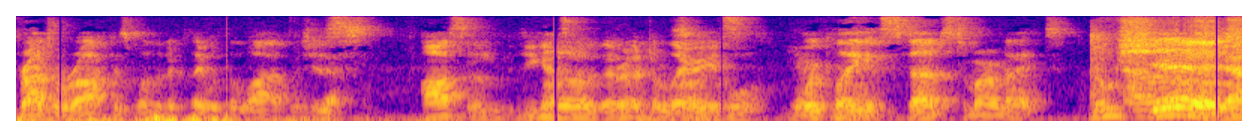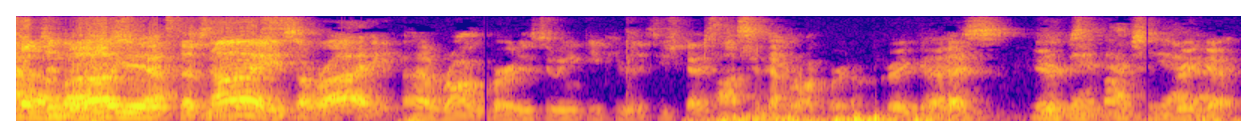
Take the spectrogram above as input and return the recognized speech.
Fragile Rock is one that I play with a lot, which is Yes. Awesome. If you guys know Love them, they're Rock. hilarious. So cool. Yeah. We're playing at Stubbs tomorrow night. No shit. Yeah. Stubbs Oh, Indoors. yeah. Stubbs Nice. All right. Uh, Wrongbird is doing an EP release. You guys Awesome, should have Wrong Bird on. Great guys. Good Eric's band, actually. Yeah. Great guy.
